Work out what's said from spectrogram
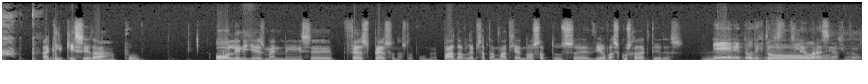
αγγλική σειρά που όλοι είναι γυρισμένοι σε first person, ας το πούμε. Πάντα βλέπεις από τα μάτια ενός από τους ε, δύο βασικούς χαρακτήρες. Ναι, ρε, το έδειχνε Το- και στην τηλεόραση ναι. αυτό.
